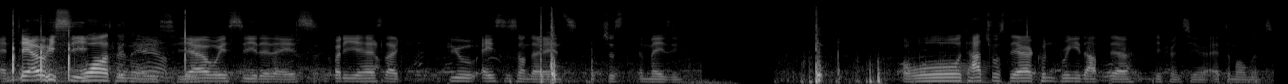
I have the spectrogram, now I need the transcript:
And there we see. What an ace here. There we see that ace. But he has like a few aces on the hands. Just amazing. Oh, touch was there. Couldn't bring it up there. Difference here at the moment.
